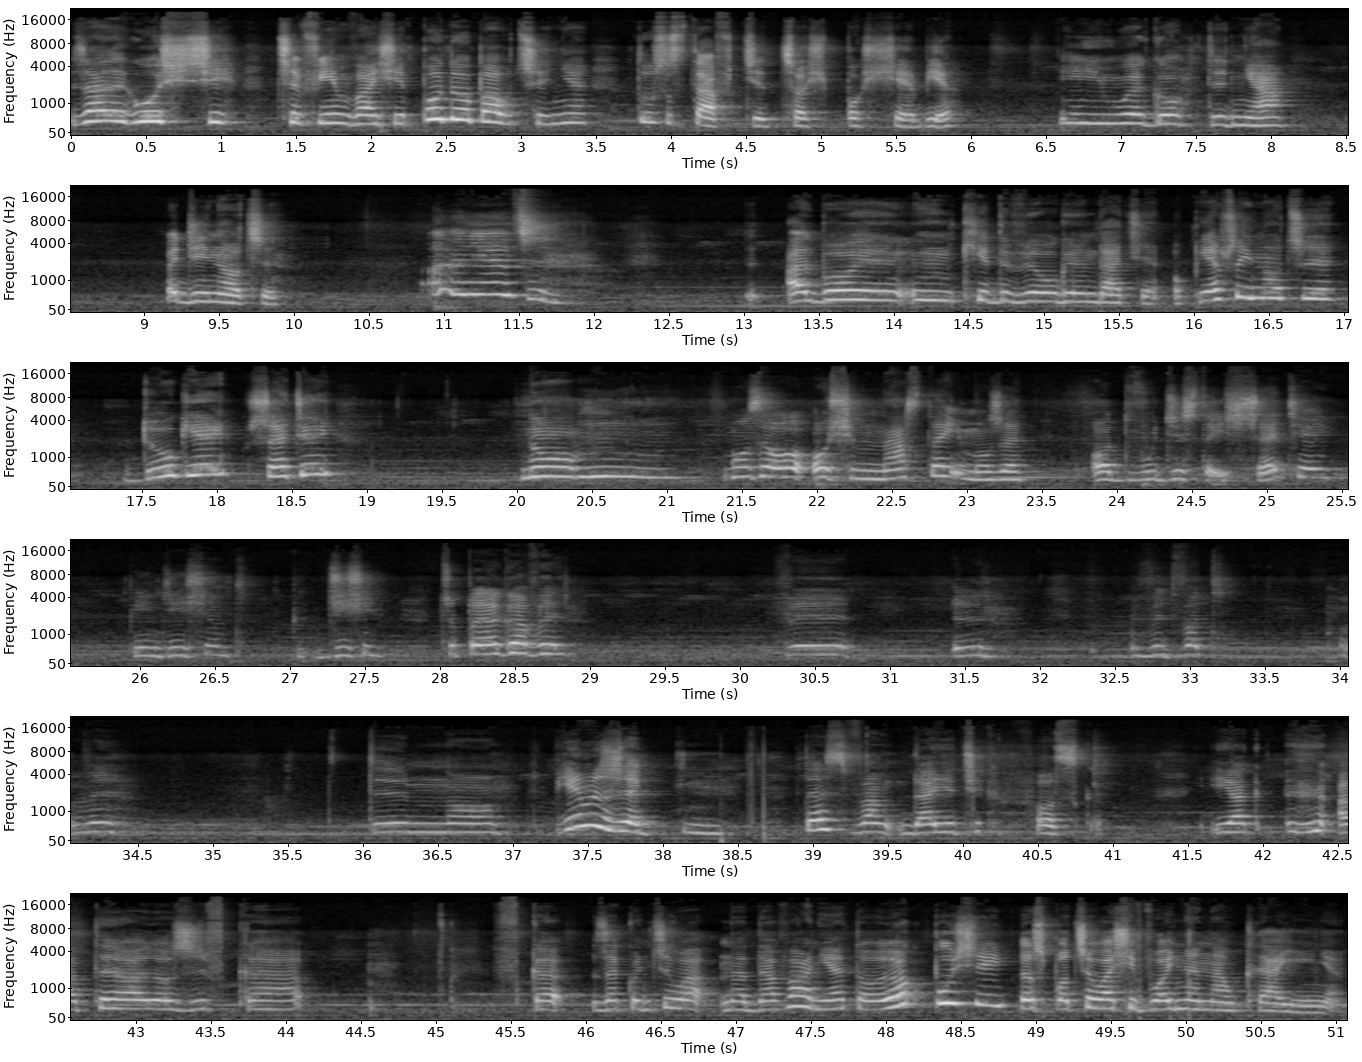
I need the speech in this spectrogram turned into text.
Zaległości, czy film Wam się podobał, czy nie, to zostawcie coś po siebie. Miłego dnia, będzie nocy. Ale nie wiem, czy albo y, kiedy wy oglądacie. O pierwszej nocy, drugiej, trzeciej, no mm, może o 18, może o 23, 50, 10, co polega w w y, w dwa w tym no. Wiemy, że mm, też wam daje ciekawostkę jak a ta rozrywka wka, zakończyła nadawanie, to rok później rozpoczęła się wojna na Ukrainie.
